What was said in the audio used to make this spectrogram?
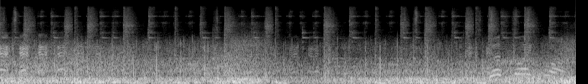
Just like one.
